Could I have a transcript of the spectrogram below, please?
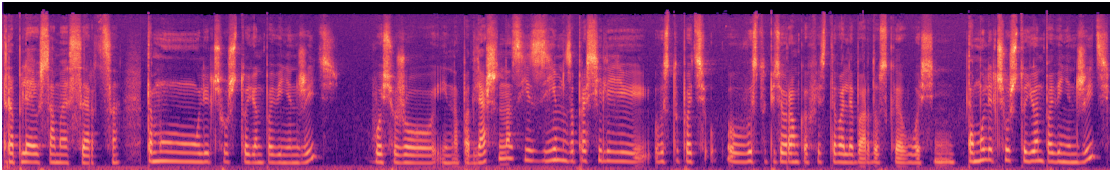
трапляе ў самае сэрца. Таму лічу што ён павінен жыць. Вось ужо і на падляшы нас з ім запрасілі выступаць выступіць у рамках фестываля бардаўская восень Таму лічу што ён павінен жыць.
